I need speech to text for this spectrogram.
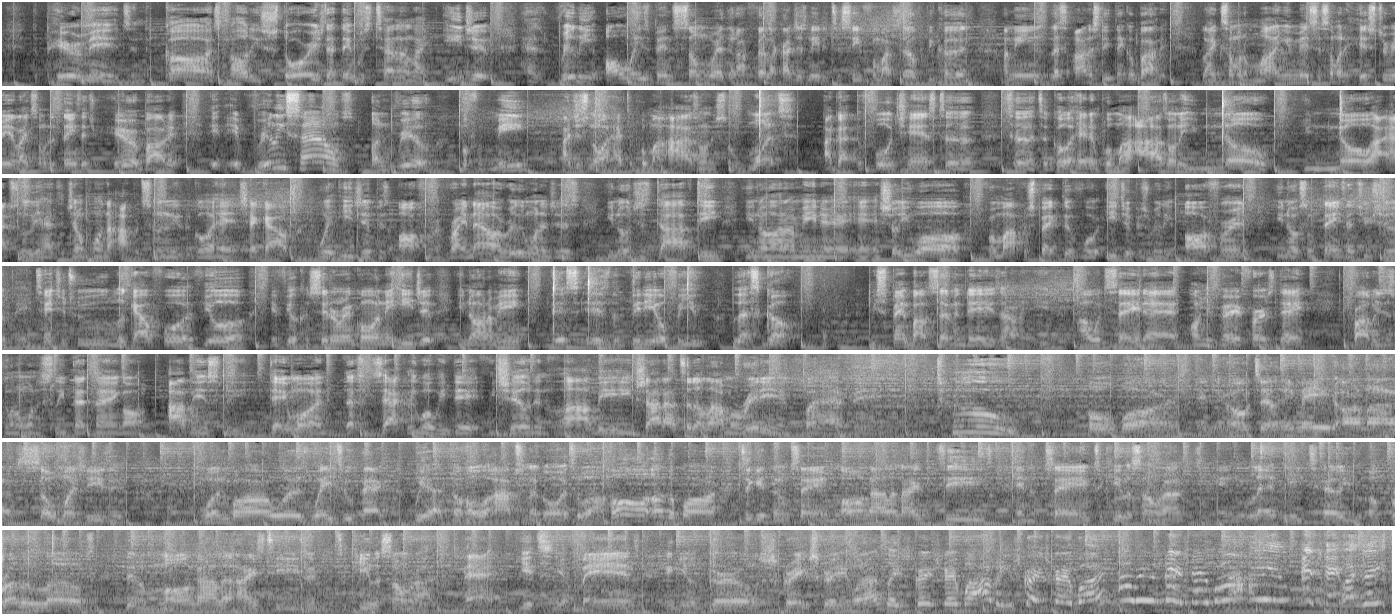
pyramids and the gods and all these stories that they was telling like Egypt has really always been somewhere that I felt like I just needed to see for myself because I mean let's honestly think about it. Like some of the monuments and some of the history and like some of the things that you hear about it it, it really sounds unreal. But for me I just know I had to put my eyes on it. So once I got the full chance to to to go ahead and put my eyes on it you know you know I absolutely had to jump on the opportunity to go ahead and check out what Egypt is offering. Right now, I really want to just, you know, just dive deep, you know what I mean, and, and, show you all from my perspective what Egypt is really offering, you know, some things that you should pay attention to, look out for if you're if you're considering going to Egypt, you know what I mean? This is the video for you. Let's go. We spent about seven days out in Egypt. I would say that on your very first day, probably just gonna wanna sleep that thing off. Obviously, day one, that's exactly what we did. We chilled in the lobby. Shout out to the La Méridien for having two whole bars in their hotel. They made our lives so much easier. One bar was way too packed, we had the whole option of going to a whole other bar to get them same Long Island iced teas and them same tequila sunrises. And let me tell you, a brother loves them Long Island iced teas and tequila sunrise. That gets your mans and your girls straight, straight. When I say straight, straight, boy, I mean straight, straight, boy. I mean straight, straight, boy. I mean.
